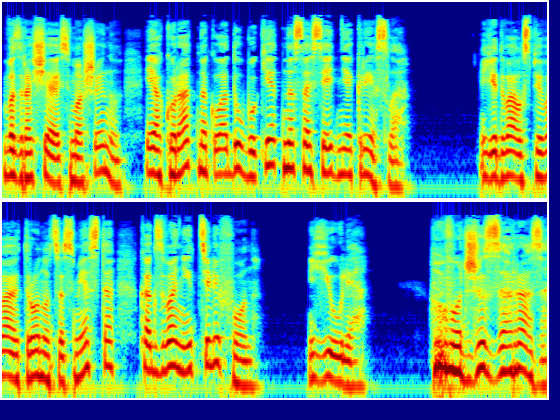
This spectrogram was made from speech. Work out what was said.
Возвращаюсь в машину и аккуратно кладу букет на соседнее кресло. Едва успеваю тронуться с места, как звонит телефон. Юля. Вот же зараза.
